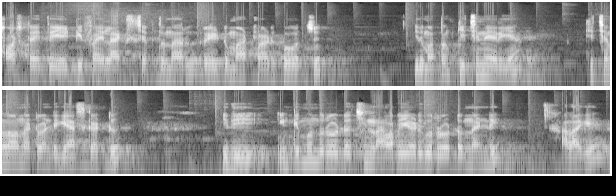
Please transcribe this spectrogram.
కాస్ట్ అయితే ఎయిటీ ఫైవ్ ల్యాక్స్ చెప్తున్నారు. రేటు మాట్లాడుకోవచ్చు. ఇది మొత్తం కిచెన్ ఏరియా. కిచెన్లో ఉన్నటువంటి గ్యాస్ కట్టు. ఇది ఇంటి ముందు రోడ్డు వచ్చి నలభై అడుగురు రోడ్డు ఉందండి. అలాగే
